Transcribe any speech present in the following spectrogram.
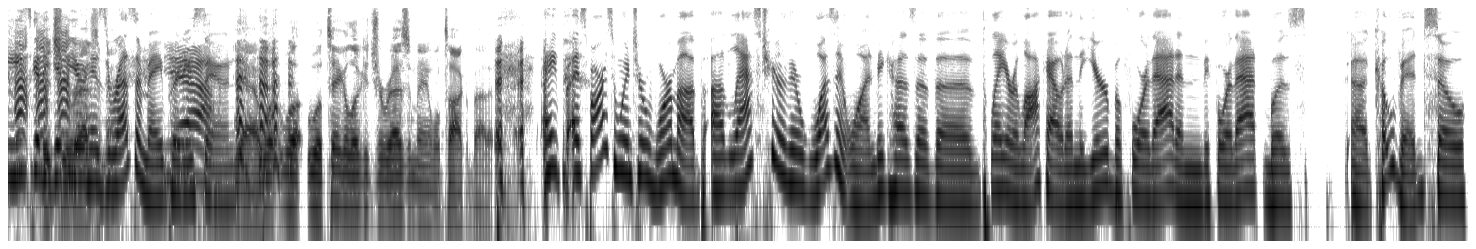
he's going to give your you his resume pretty Yeah. soon. yeah, we'll, we'll, we'll take a look at your resume and we'll talk about it. Hey, as far as winter warm up, uh, last year there wasn't one because of the player lockout, and the year before that and before that was uh, COVID. So,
